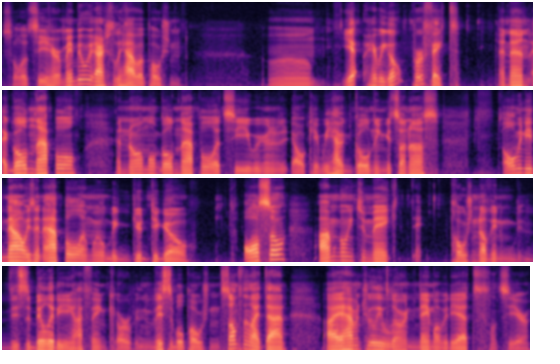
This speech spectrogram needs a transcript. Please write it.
So let's see here. Maybe we actually have a potion. Um, yeah, here we go. Perfect. And then a golden apple, a normal golden apple. Let's see. We're gonna. Okay, we have golden ingots on us. All we need now is an apple and we'll be good to go. Also, I'm going to make potion of invisibility, I think, or invisible potion, something like that. I haven't really learned the name of it yet. Let's see here.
